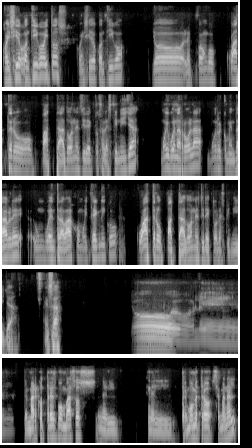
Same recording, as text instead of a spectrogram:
Coincido contigo, Hitos, coincido contigo. Yo le pongo cuatro patadones directos a la espinilla. Muy buena rola, muy recomendable, un buen trabajo, muy técnico. Cuatro patadones directos a la espinilla. ¿Esa? Yo le, marco tres bombazos en el, en el termómetro semanal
